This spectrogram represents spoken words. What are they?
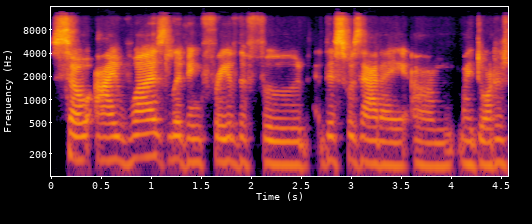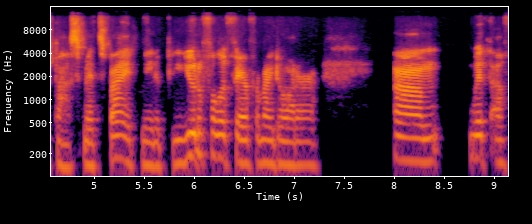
So I was living free of the food. This was at a um, my daughter's bas mitzvah. I made a beautiful affair for my daughter. Um, with a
